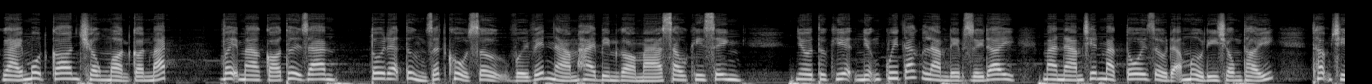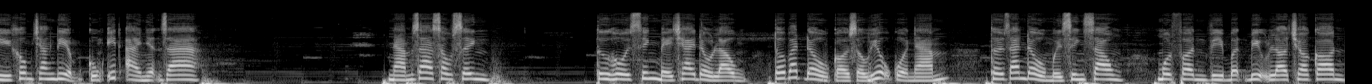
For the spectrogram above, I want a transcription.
gái một con trông mòn con mắt. Vậy mà có thời gian, tôi đã từng rất khổ sở với vết nám hai bên gò má sau khi sinh. Nhờ thực hiện những quy tắc làm đẹp dưới đây mà nám trên mặt tôi giờ đã mở đi trông thấy, thậm chí không trang điểm cũng ít ai nhận ra. Nám da sau sinh từ hồi sinh bé trai đầu lòng, tôi bắt đầu có dấu hiệu của nám. Thời gian đầu mới sinh xong, một phần vì bận bịu lo cho con,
